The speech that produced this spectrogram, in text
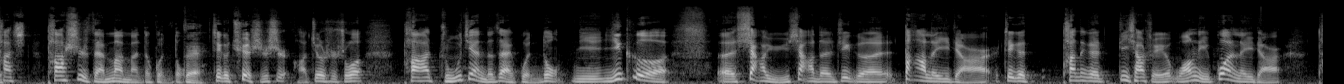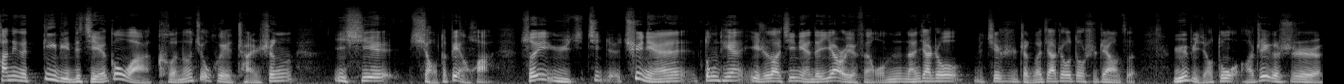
它它是在慢慢的滚动。对，这个确实是啊，就是说它逐渐的在滚动。你一个呃下雨下的这个大了一点儿，这个它那个地下水往里灌了一点儿。它那个地理的结构啊，可能就会产生一些小的变化。所以雨今去年冬天一直到今年的一二月份，我们南加州其实整个加州都是这样子，雨比较多啊。这个是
